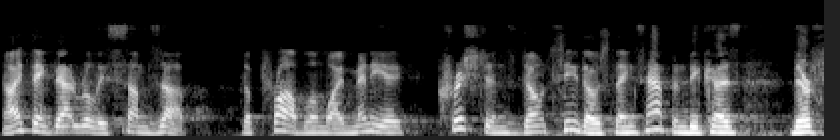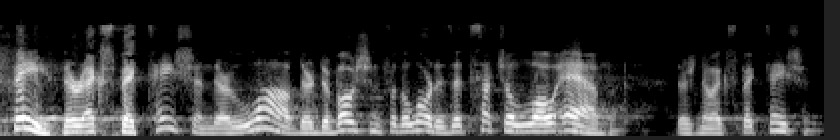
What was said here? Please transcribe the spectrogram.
Now I think that really sums up the problem why many Christians don't see those things happen because their faith, their expectation, their love, their devotion for the Lord is at such a low ebb. There's no expectation.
